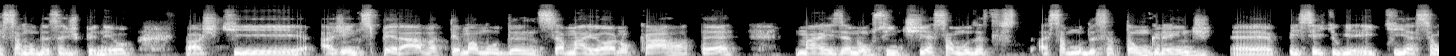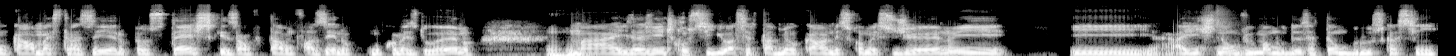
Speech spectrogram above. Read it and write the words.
essa mudança de pneu. Eu acho que a gente esperava ter uma mudança maior no carro até, mas eu não senti essa mudança, essa mudança tão grande. É, pensei que, que ia ser um carro mais traseiro pelos testes que eles estavam fazendo no começo do ano, uhum. mas a gente conseguiu acertar bem o carro nesse começo de ano e, e a gente não viu uma mudança tão brusca assim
